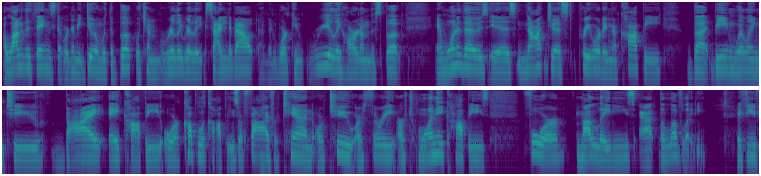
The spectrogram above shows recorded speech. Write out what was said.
a lot of the things that we're going to be doing with the book, which I'm really, really excited about. I've been working really hard on this book. And one of those is not just pre ordering a copy, but being willing to buy a copy or a couple of copies or five or 10 or two or three or 20 copies for my ladies at the Lovelady. If you've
